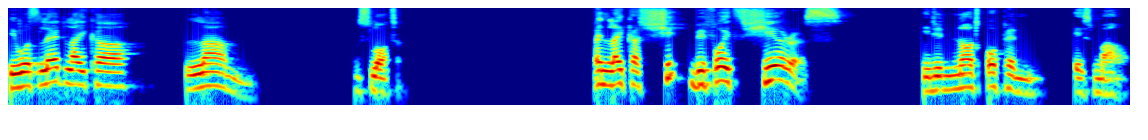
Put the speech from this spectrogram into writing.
He was led like a lamb slaughter. And like a sheep before its shearers, he did not open his mouth.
